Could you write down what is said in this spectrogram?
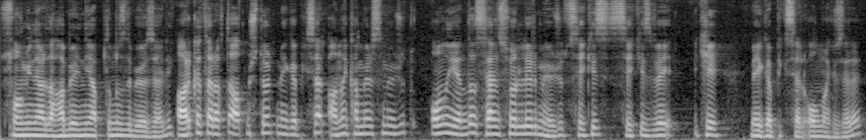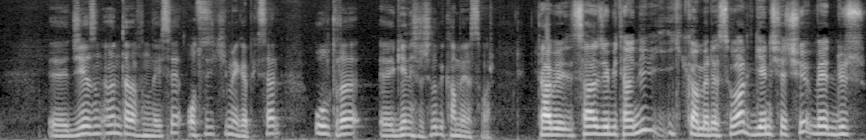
son günlerde haberini yaptığımız da bir özellik. Arka tarafta 64 megapiksel ana kamerası mevcut. Onun yanında sensörleri mevcut. 8, 8 ve 2 megapiksel olmak üzere. E, cihazın ön tarafında ise 32 megapiksel ultra e, geniş açılı bir kamerası var. Tabii sadece bir tane değil iki kamerası var. Geniş açı ve düz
